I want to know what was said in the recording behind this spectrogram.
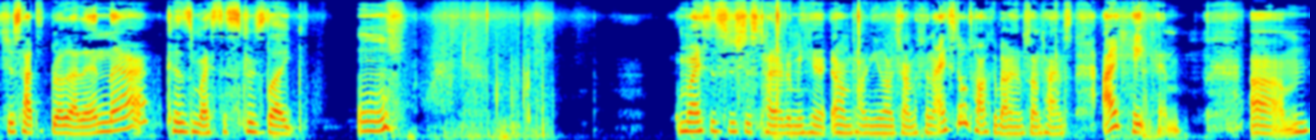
just had to throw that in there because my sister's like, mm. my sister's just tired of me here. Um, talking about Jonathan. I still talk about him sometimes. I hate him. Um,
